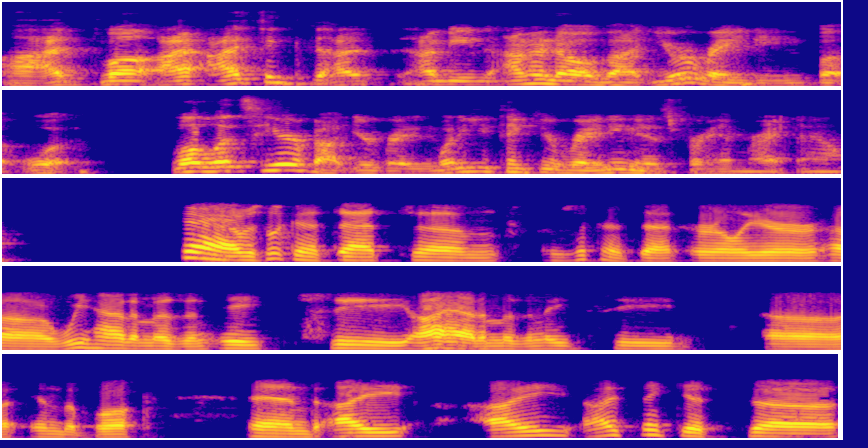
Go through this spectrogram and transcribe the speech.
Uh, well, I, I think that, I mean, I don't know about your rating, but what Well, let's hear about your rating. What do you think your rating is for him right now? Yeah, I was looking at that. Um, I was looking at that earlier. Uh, we had him as an eight C. I had him as an eight C uh, in the book, and I I I think it. Uh,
